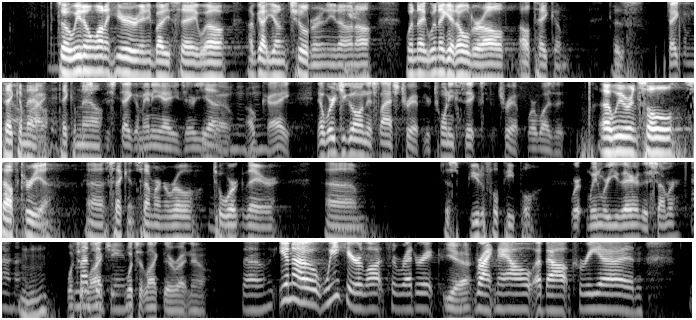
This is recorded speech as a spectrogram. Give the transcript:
So we don't want to hear anybody say, "Well, I've got young children," you know, and I'll when they when they get older, I'll I'll take them because take them take now, them now, right? take them now. Just, take them any age. There you Yeah. go. Okay. Now, where'd you go on this last trip? Your 26th trip. Where was it? Uh, we were in Seoul, South Korea, uh, second summer in a row to work there. Um, just beautiful people. Where, when were you there? This summer? Uh-huh. hmm What's Month it of like? June. What's it like there right now? So, you know, we hear lots of rhetoric Yeah. right now about Korea and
